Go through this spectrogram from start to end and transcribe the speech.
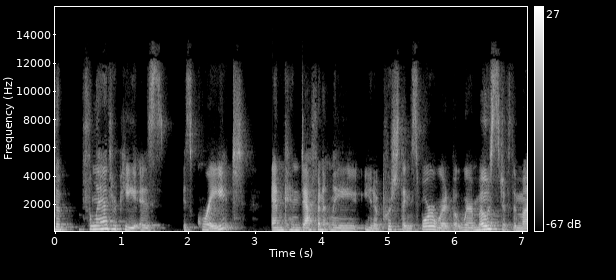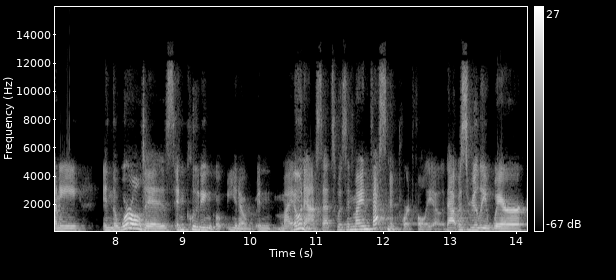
the philanthropy is is great and can definitely, you know, push things forward, but where most of the money in the world is, including, you know, in my own assets, was in my investment portfolio. That was really where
